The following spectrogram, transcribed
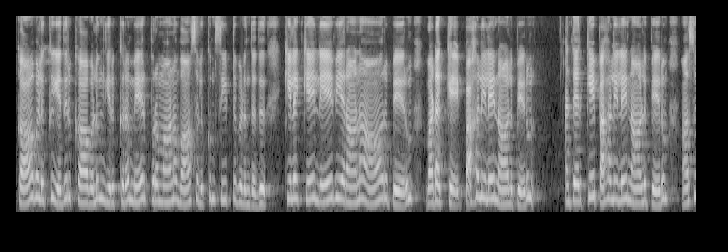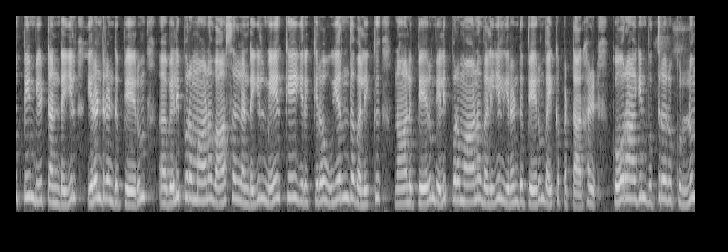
காவலுக்கு எதிர்காவலும் இருக்கிற மேற்புறமான வாசலுக்கும் சீட்டு விழுந்தது. கிழக்கே லேவியரான ஆறு பேரும் வடக்கே பகலிலே நாலு பேரும் தெற்கே பகலிலே நாலு பேரும் அசுப்பீம் வீட்டண்டையில் இரண்டு பேரும் வெளிப்புறமான வாசல் அண்டையில் மேற்கே இருக்கிற உயர்ந்த வழிக்கு நாலு பேரும் வெளிப்புறமான வழியில் இரண்டு பேரும் வைக்கப்பட்டார்கள். கோராகின் புத்திரருக்குள்ளும்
